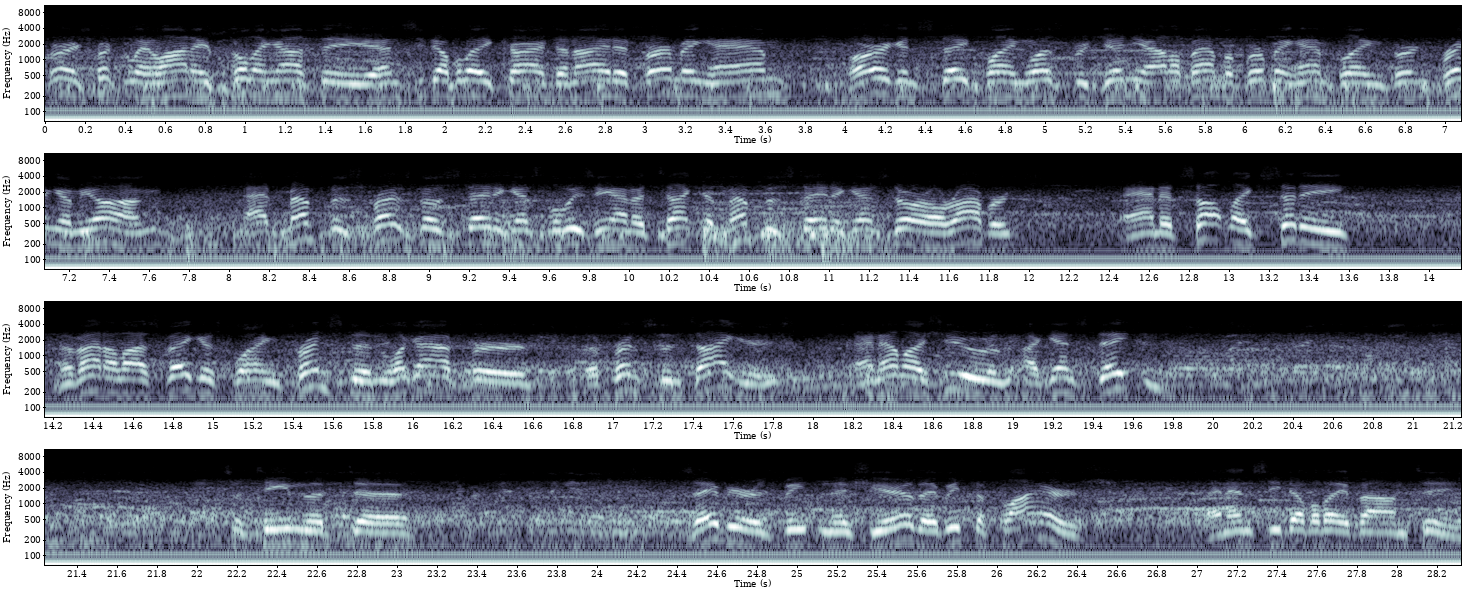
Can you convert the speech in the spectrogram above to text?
Very quickly, Lonnie filling out the NCAA card tonight at Birmingham. Oregon State playing West Virginia. Alabama, Birmingham playing Brigham Young. At Memphis, Fresno State against Louisiana Tech. At Memphis State against Oral Roberts. And at Salt Lake City, Nevada, Las Vegas playing Princeton. Look out for the Princeton Tigers. And LSU against Dayton. It's a team that uh, Xavier has beaten this year. They beat the Flyers, an NCAA-bound team.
